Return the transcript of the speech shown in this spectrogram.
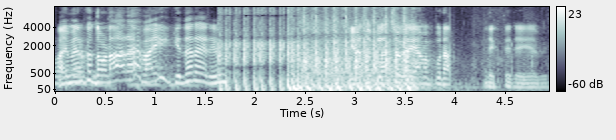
भाई मेरे को दौड़ा रहा है भाई। किधर है रेहू या तो क्लच हो गया या मैं पूरा देखते जाइए अभी।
